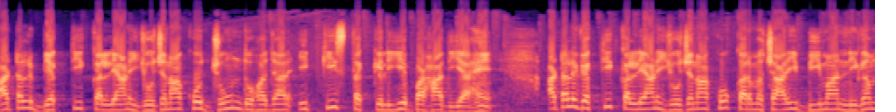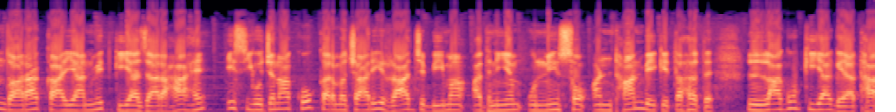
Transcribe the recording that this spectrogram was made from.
अटल व्यक्ति कल्याण योजना को जून 2021 तक के लिए बढ़ा दिया है। अटल व्यक्ति कल्याण योजना को कर्मचारी बीमा निगम द्वारा कार्यान्वित किया जा रहा है। इस योजना को कर्मचारी राज्य बीमा अधिनियम उन्नीस के तहत लागू किया गया था।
